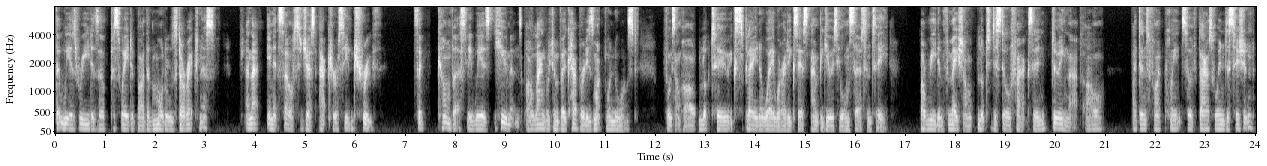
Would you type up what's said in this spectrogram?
that we as readers are persuaded by the model's directness. And that in itself suggests accuracy and truth. So Conversely, we as humans, our language and vocabulary is much more nuanced. For example, I'll look to explain away way where it exists ambiguity or uncertainty. I'll read information, I'll look to distill facts. And in doing that, I'll identify points of doubt or indecision.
